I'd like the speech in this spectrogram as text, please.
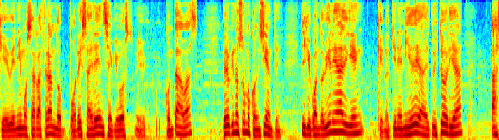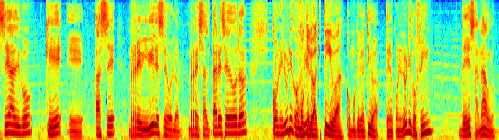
que venimos arrastrando por esa herencia que vos eh, contabas, pero que no somos conscientes. Y que cuando viene alguien que no tiene ni idea de tu historia, hace algo que eh, hace revivir ese dolor, resaltar ese dolor con el único como fin que lo activa. como que lo activa, pero con el único fin de sanarlo.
